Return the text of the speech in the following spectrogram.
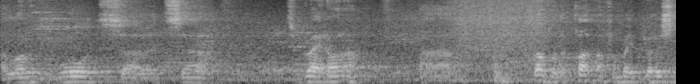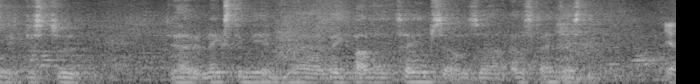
a lot of awards. So it's uh, it's a great honour. Um, not for the club, but for me personally, just to to have him next to me and uh, being part of the team. So it was, uh, it was fantastic. Yeah.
